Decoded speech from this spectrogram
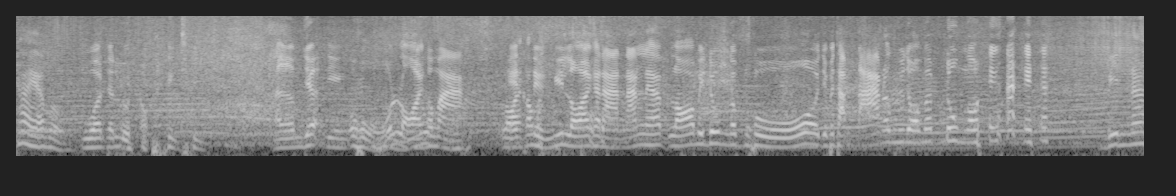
ใช่ครับผมกลัวจะหลุดออกไปจริงๆเติมเยอะจริงโอ้โหลอยเข้ามาลอยเข้าหนึ่งนี่ลอยขนาดนั้นเลยครับล้อไม่ดุ้งกับโอ้โหจะไปทำตามนะคุณผู้ชมมันดุ้งเอาง่ายๆนะ บินนะ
